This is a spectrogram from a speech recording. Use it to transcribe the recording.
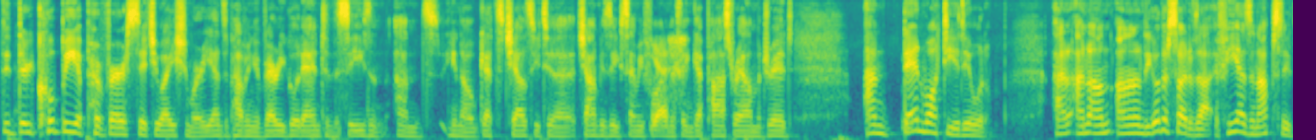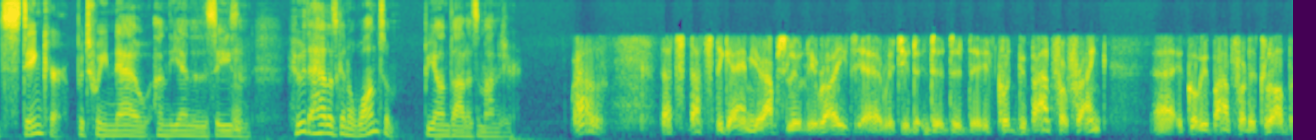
There could be a perverse situation where he ends up having a very good end to the season, and you know gets Chelsea to a Champions League semi final yes. can get past Real Madrid. And then what do you do with him? And, and on, on the other side of that, if he has an absolute stinker between now and the end of the season, mm. who the hell is going to want him beyond that as a manager? Well, that's that's the game. You're absolutely right, uh, Richie. It could be bad for Frank. Uh, it could be bad for the club.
